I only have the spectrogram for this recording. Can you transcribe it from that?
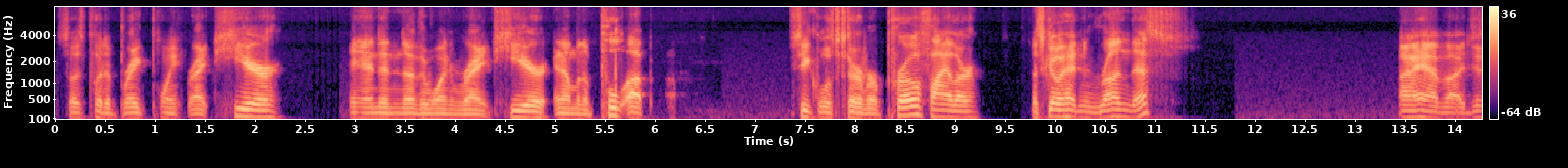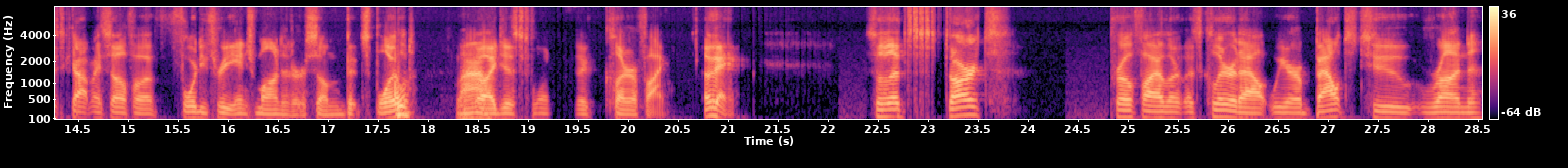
So let's put a breakpoint right here and another one right here. And I'm going to pull up SQL Server Profiler. Let's go ahead and run this. I have uh, just got myself a 43 inch monitor, so I'm a bit spoiled. Wow. So I just want to clarify. Okay. So let's start profiler. Let's clear it out. We are about to run.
